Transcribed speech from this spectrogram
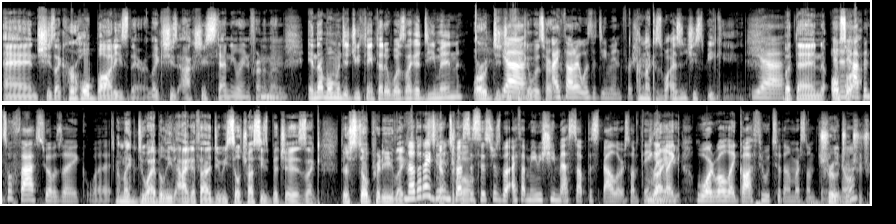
and she's like her whole body's there. Like she's actually standing right in front of them. In that moment, did you think that it was like a demon, or did you think it was her? I thought it was a demon for sure. I'm like, cause why isn't she speaking? yeah. But then and also, it happened so fast too. I was like, what? I'm like, do I believe Agatha? Do we still trust these bitches? Like, they're still pretty like. Not that I didn't trust the sisters, but I thought maybe she messed up the spell or something, Right. and like Wardwell like got through to them or something. True, you know? true, true, true.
